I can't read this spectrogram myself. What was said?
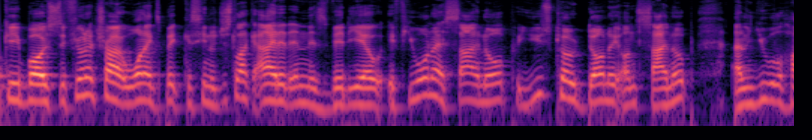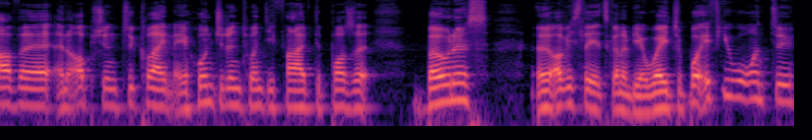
Okay, boys, so if you want to try 1xBet Casino, just like I did in this video, if you want to sign up, use code DONNY on sign up, and you will have a, an option to claim a 125 deposit bonus. Uh, obviously, it's going to be a wager, but if you want to,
